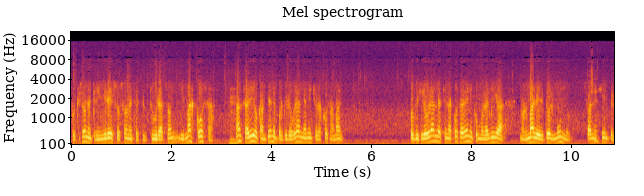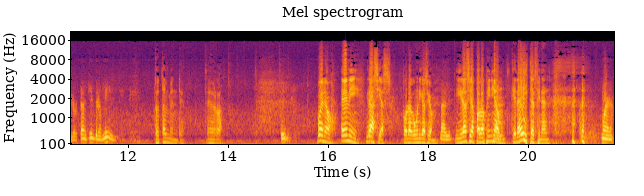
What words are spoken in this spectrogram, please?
Porque son nuestro ingreso, son nuestra estructura, son demás cosas. Mm. Han salido campeones porque los grandes han hecho las cosas mal. Porque si los grandes hacen las cosas bien es como la liga normales de todo el mundo. Salen Sí. siempre, están siempre los mismos. Totalmente, es verdad. ¿sí? Bueno, Emi, gracias por la comunicación. Dale. Y gracias por la opinión, Dale. que la diste al final. Bueno.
